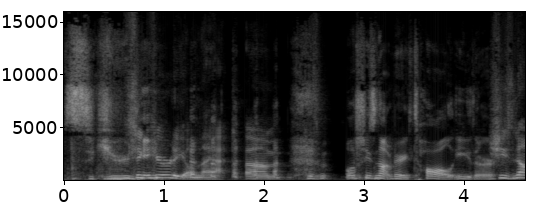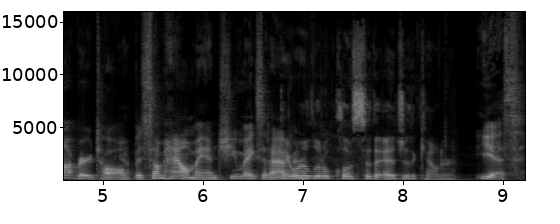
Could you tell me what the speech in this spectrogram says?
security security on that. Um, well, she's not very tall either. She's not very tall, yeah. but somehow, man, she makes it happen. They were a little close to the edge of the counter. Yes.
